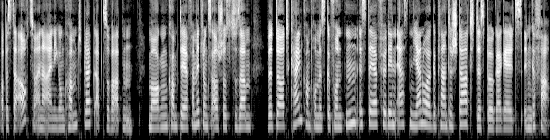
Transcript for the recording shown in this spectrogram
Ob es da auch zu einer Einigung kommt, bleibt abzuwarten. Morgen kommt der Vermittlungsausschuss zusammen. Wird dort kein Kompromiss gefunden, ist der für den 1. Januar geplante Start des Bürgergelds in Gefahr.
